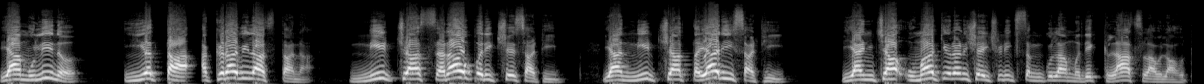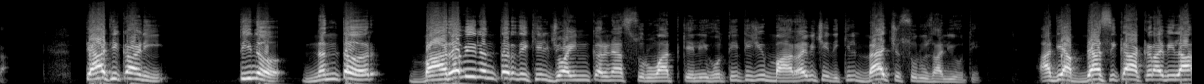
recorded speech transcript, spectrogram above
या मुलीनं इयत्ता अकरावीला असताना नीटच्या सराव परीक्षेसाठी या नीटच्या तयारीसाठी यांच्या उमाकिरण शैक्षणिक संकुलामध्ये क्लास लावला होता. त्या ठिकाणी तिनं नंतर बारावी नंतर देखील जॉईन करण्यास सुरुवात केली होती. तिची बारावीची देखील बॅच सुरू झाली होती. आधी अभ्यासिका अकरावीला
